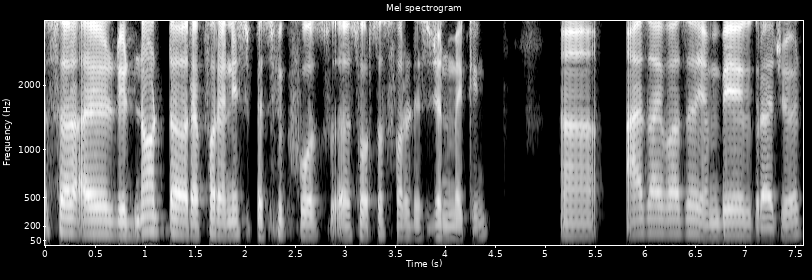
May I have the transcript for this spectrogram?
Sir, I did not uh, refer any specific force, uh, sources for decision making. Uh, as I was a MBA graduate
